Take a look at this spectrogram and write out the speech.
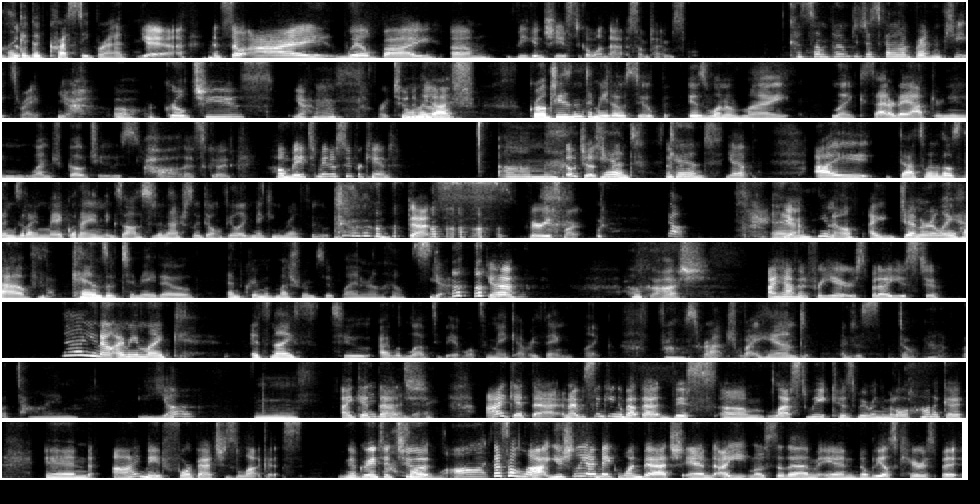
I like the- a good crusty bread. Yeah, and so I will buy um vegan cheese to go on that sometimes. Because sometimes you just gotta have bread and cheese, right? Yeah. Oh, or grilled cheese. Yeah. Mhm. Or tuna. Oh my milk. gosh. Grilled cheese and tomato soup is one of my like Saturday afternoon lunch go-tos. Oh, that's good. Homemade tomato soup or canned? Um No judgment. Can't. Okay. Canned. Yep. I that's one of those things that I make when I am exhausted and actually don't feel like making real food. That's very smart. Yeah. And yeah. you know, I generally have cans of tomato and cream of mushroom soup lying around the house. Yeah. Yeah. Oh gosh. I haven't for years, but I used to. Yeah, you know, I mean, like, it's nice to. I would love to be able to make everything like from scratch by hand. I just don't have the time. Yeah. Mm, I get maybe that. I get that. And I was thinking about that this um last week because we were in the middle of Hanukkah and I made four batches of latkes. Now granted That's two a lot. that's a lot. Usually I make one batch and I eat most of them and nobody else cares. But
